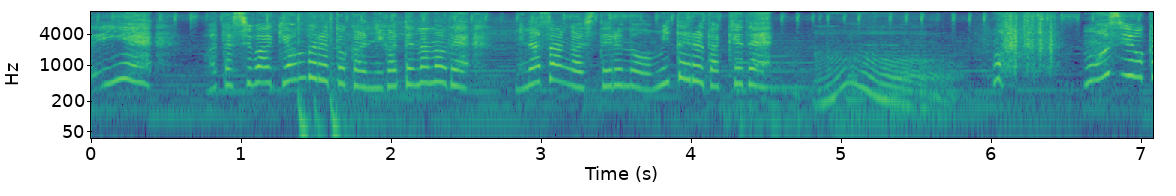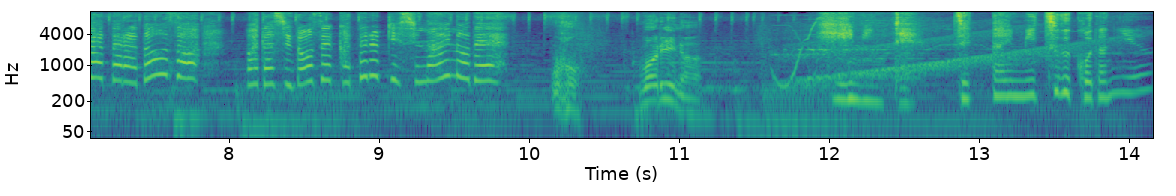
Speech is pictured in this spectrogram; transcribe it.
をいえ私私はギャンブルとか苦手なので皆さんがしてるのを見てるだけで。うん。ももしよかったらどうぞ。私どうせ勝てる気しないので。お悪いな。ヒーミンって絶対貢ぐ子だにゃ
